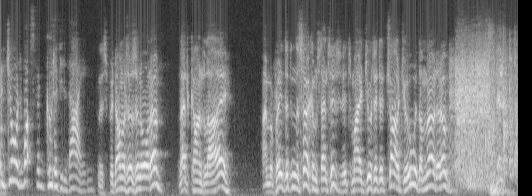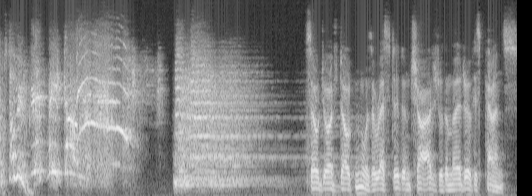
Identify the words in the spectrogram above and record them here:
Oh, George, what's the good of you lying? The speedometer's in order. That can't lie. I'm afraid that in the circumstances, it's my duty to charge you with the murder of. Stop him! Let me go! So George Dalton was arrested and charged with the murder of his parents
